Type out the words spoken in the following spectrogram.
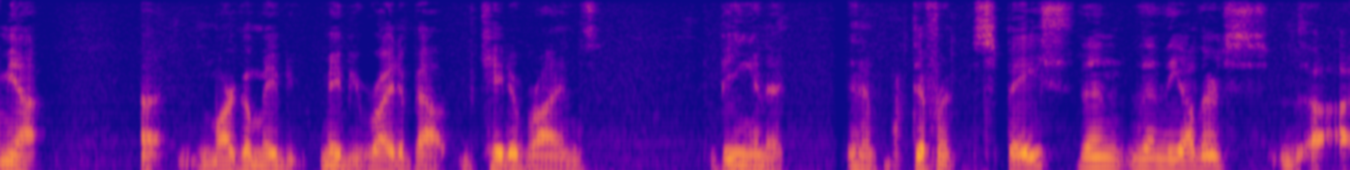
mean, uh, uh, Margot may be, may be right about Kate O'Brien's being in a in a different space than than the others. Uh,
